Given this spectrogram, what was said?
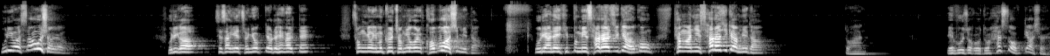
우리와 싸우셔요. 우리가 세상의 정욕대로 행할 때 성령님은 그 정욕을 거부하십니다. 우리 안에 기쁨이 사라지게 하고 평안이 사라지게 합니다. 또한 외부적으로도 할 수 없게 하셔요.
